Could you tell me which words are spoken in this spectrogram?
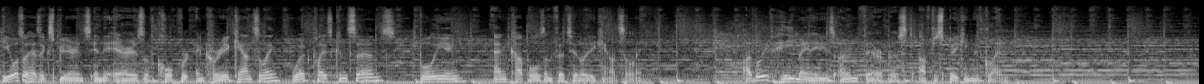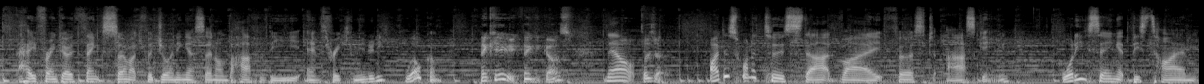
He also has experience in the areas of corporate and career counselling, workplace concerns, bullying, and couples and fertility counselling. I believe he may need his own therapist after speaking with Glen. Hey, Franco, thanks so much for joining us. And on behalf of the M3 community, welcome. Thank you. Thank you, guys. Now, Pleasure. I just wanted to start by first asking what are you seeing at this time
